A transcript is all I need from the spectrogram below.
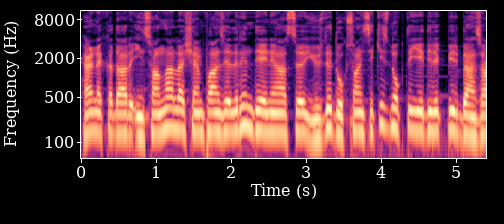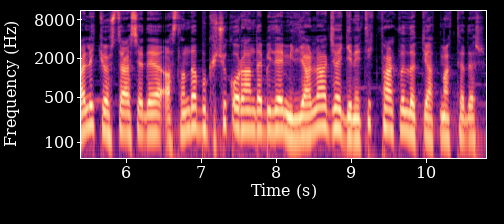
Her ne kadar insanlarla şempanzelerin DNA'sı %98.7'lik bir benzerlik gösterse de aslında bu küçük oranda bile milyarlarca genetik farklılık yatmaktadır.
